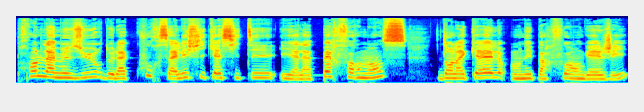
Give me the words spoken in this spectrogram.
prendre la mesure de la course à l'efficacité et à la performance dans laquelle on est parfois engagé,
